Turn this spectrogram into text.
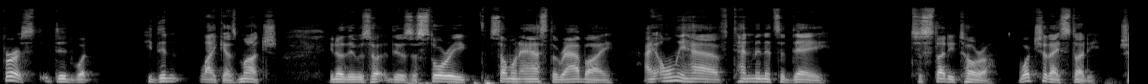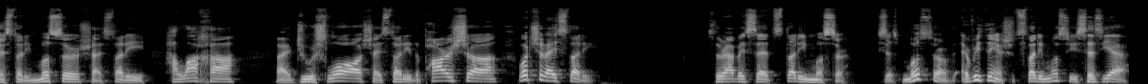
first did what he didn't like as much. You know, there was a, there was a story. Someone asked the rabbi, I only have 10 minutes a day to study Torah. What should I study? Should I study Mussar? Should I study Halacha? Jewish law? Should I study the Parsha? What should I study? So the rabbi said, study Mussar. He says, Mussar of everything, I should study Mussar. He says, yeah.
